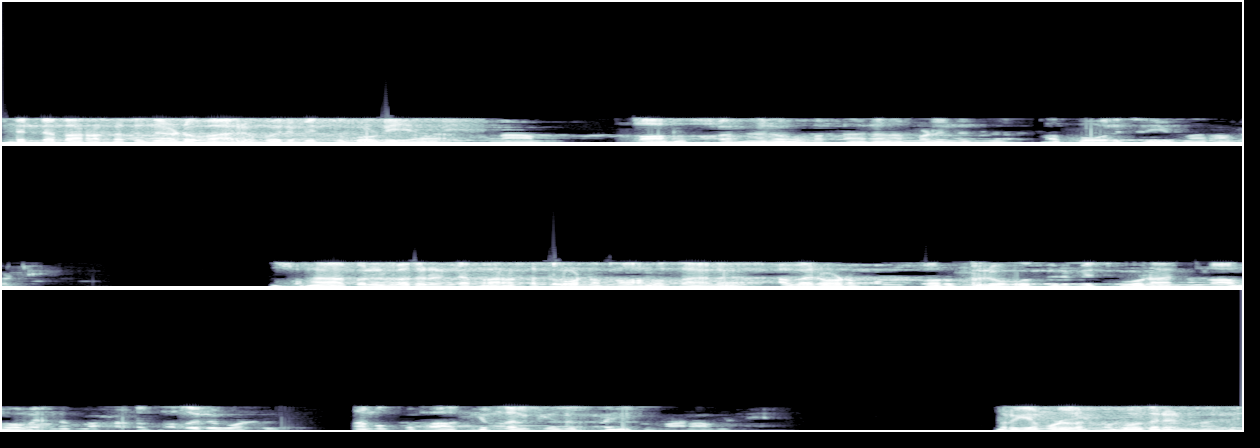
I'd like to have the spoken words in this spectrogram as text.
ഇതിന്റെ ബറക്കത്ത് നേടുവാനും ഒരുമിച്ച് കൂടിയ നാം അള്ളാഹു സുബ്ഹാനഹുവതാല നമ്മളിൽ നിന്ന് കബൂൽ ചെയ്യുമാറാവട്ടെ. സുഹാബുൽ ബദറിന്റെ പറക്കത്ത് കൊണ്ട് അള്ളാഹു താല അവരോടൊപ്പം ലോകം ഒരുമിച്ച് കൂടാൻ അള്ളാഹു അവന്റെ മഹത് നമുക്ക് ഭാഗ്യം നൽകി അനുഗ്രഹിക്കുമാറാവട്ടെ. പ്രിയമുള്ള സഹോദരന്മാരെ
